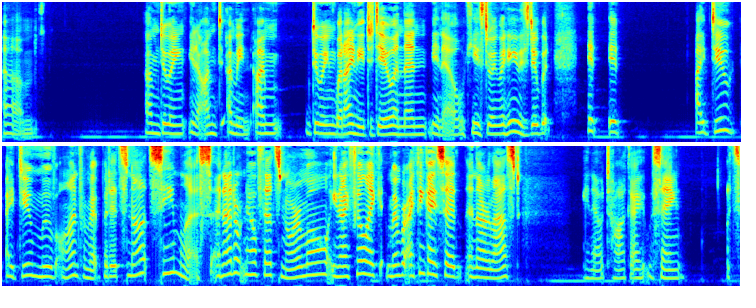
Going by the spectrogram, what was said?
um, I'm doing you know I'm I mean I'm doing what I need to do, and then you know he's doing what he needs to do, but it it I do I do move on from it, but it's not seamless. And I don't know if that's normal. You know, I feel like remember I think I said in our last you know talk I was saying it's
